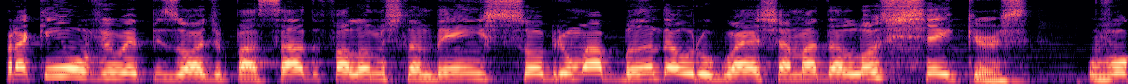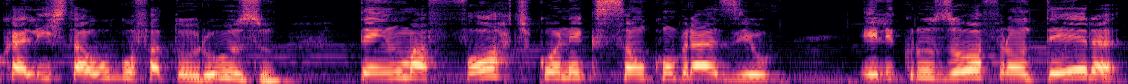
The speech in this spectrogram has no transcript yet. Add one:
Para quem ouviu o episódio passado, falamos também sobre uma banda uruguaia chamada Los Shakers. O vocalista Hugo Fatoruso tem uma forte conexão com o Brasil ele cruzou a fronteira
